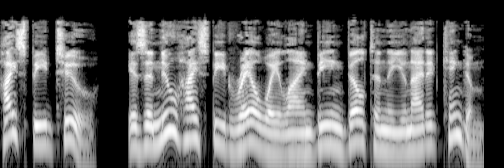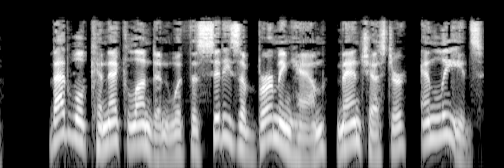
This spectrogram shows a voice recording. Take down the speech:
High Speed 2 is a new high speed railway line being built in the United Kingdom that will connect London with the cities of Birmingham, Manchester, and Leeds.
